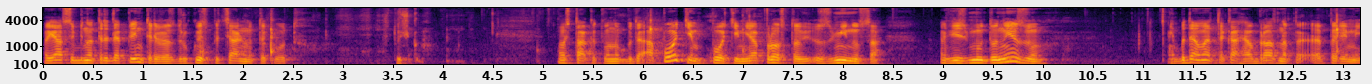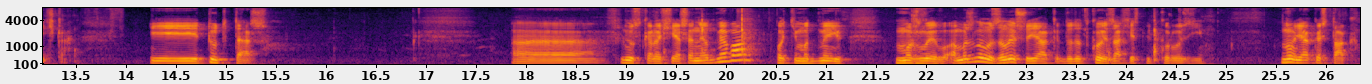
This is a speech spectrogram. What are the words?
А я собі на 3D принтері роздрукую спеціальну таку от штучку. Ось так от воно буде. А потім, потім я просто з мінуса візьму донизу, і буде в мене така Г-образна пе- перемичка. І тут теж. Е, Флюс, коротше, я ще не одмивав, потім одмию, можливо, а можливо, залишу як додатковий захист від корозії. Ну, якось так.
